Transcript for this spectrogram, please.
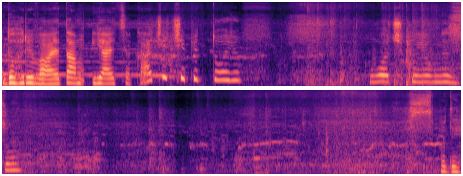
догріває. Там яйця качачі під тою квочкою внизу. Господи,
